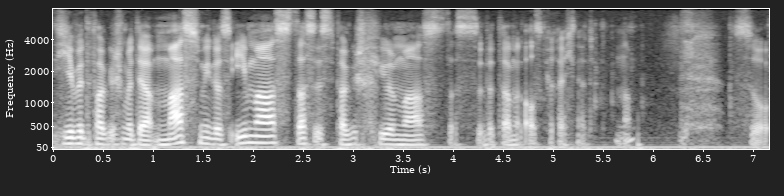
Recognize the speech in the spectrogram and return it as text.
hier wird praktisch mit der Maß minus E-Maß, das ist praktisch Fuel-Maß, das wird damit ausgerechnet. Ne? So,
